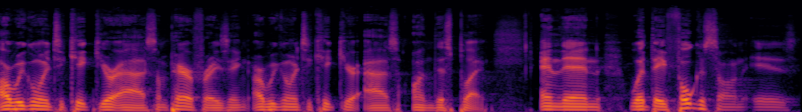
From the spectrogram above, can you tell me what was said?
Are we going to kick your ass? I'm paraphrasing. Are we going to kick your ass on this play? And then what they focus on is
